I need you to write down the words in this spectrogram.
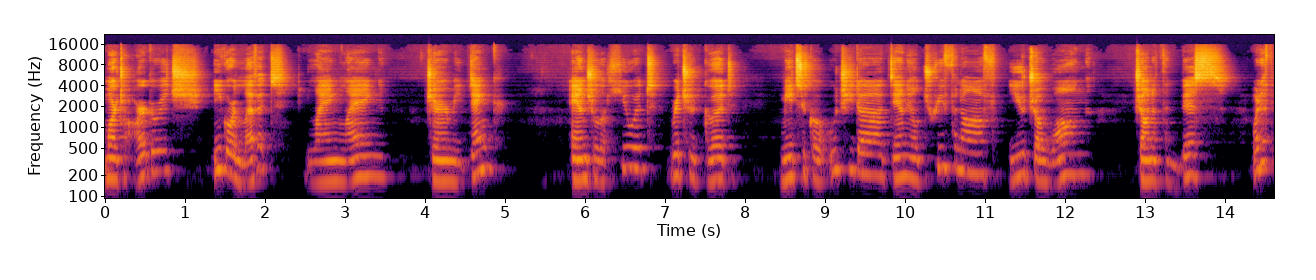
Martha Argerich, Igor Levit, Lang Lang, Jeremy Denk, Angela Hewitt, Richard Goode, Mitsuko Uchida, Daniil Trifonov, Yuja Wang, Jonathan Biss. What if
